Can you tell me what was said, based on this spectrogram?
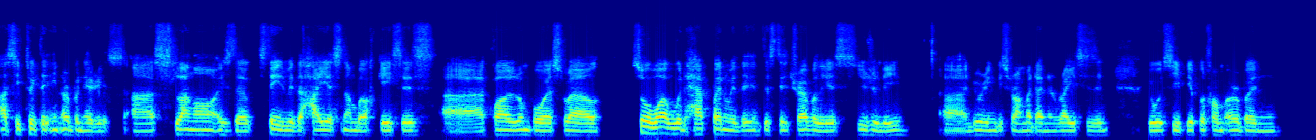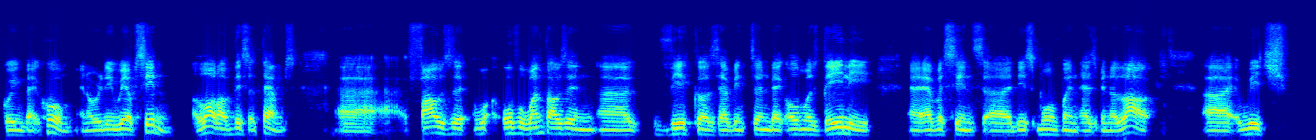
are situated in urban areas. Uh, Selangor is the state with the highest number of cases. Uh, Kuala Lumpur as well. So what would happen with the interstate travel is usually uh, during this Ramadan and Raya season, you would see people from urban going back home, and already we have seen a lot of these attempts. Uh, thousand, over 1,000 uh, vehicles have been turned back almost daily uh, ever since uh, this movement has been allowed, uh, which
